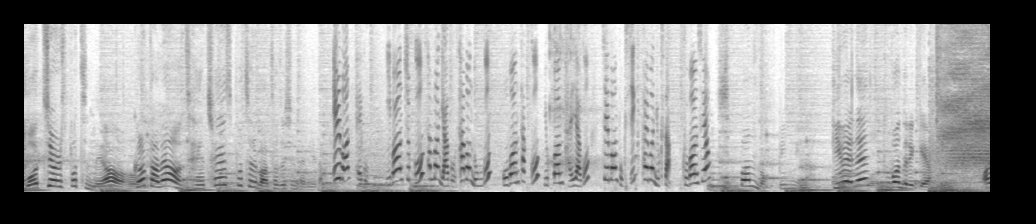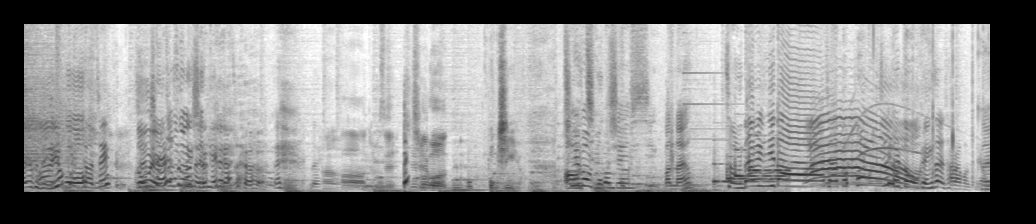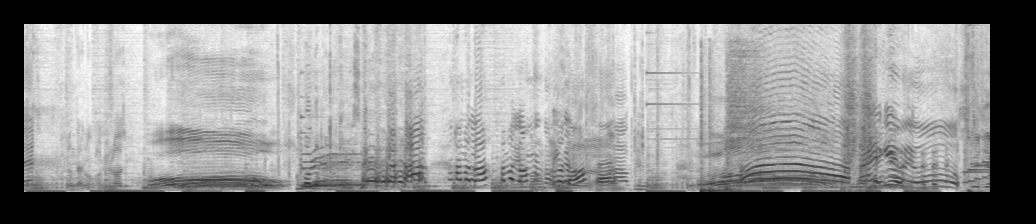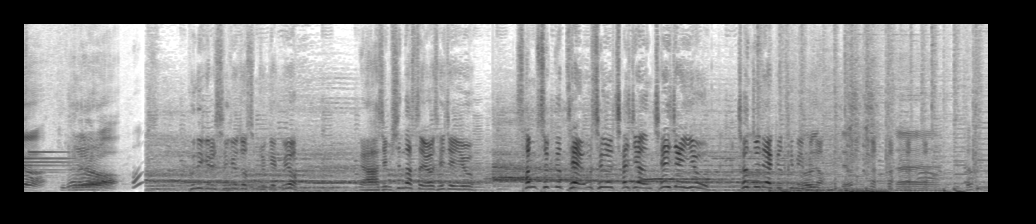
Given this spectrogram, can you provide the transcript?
What's your 스포츠인데요. 그렇다면 제 최애 스포츠를 맞춰주시면 됩니다. 10번 럭비입니다. 기회는 두 번 드릴게요. 아유 근데 아이고. 이렇게까지? 너무 제 최애 열정적이신데. 스포츠 이렇게까지. 하나, 둘, 셋. 7번. 복싱이요. 7번 칠번 복싱. 맞나요? 정답입니다. 제가 또 펀치를 또 굉장히 잘하거든요. 네. 정답이 가길로 하죠. 오. 한 번 더 보는 기회 있어요. 한번 더, 한번 더. 네. 아, 오케이. 아, 알게요. 수지야, 기다려라. 분위기를 즐겨줬으면 좋겠고요. 야 지금 신났어요 이후. 삼수 끝에 우승을 차지한 JJU 전주대학교 팀입니다.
